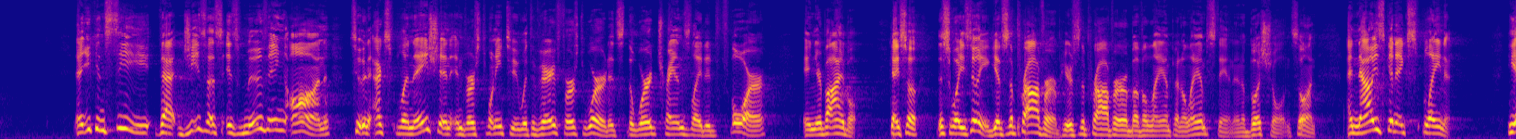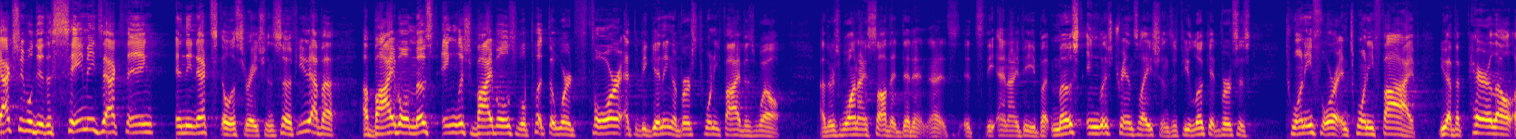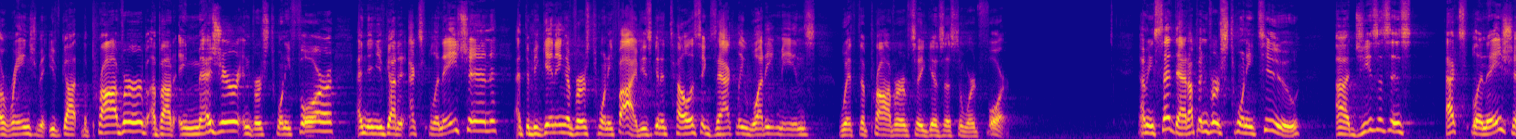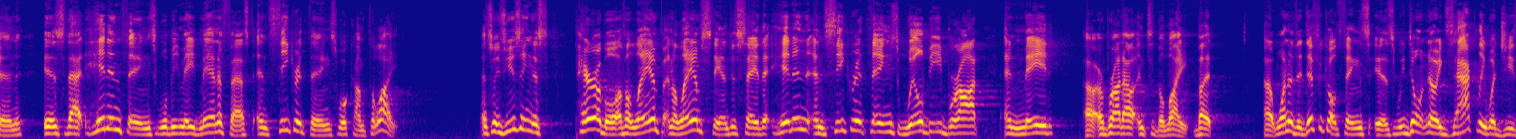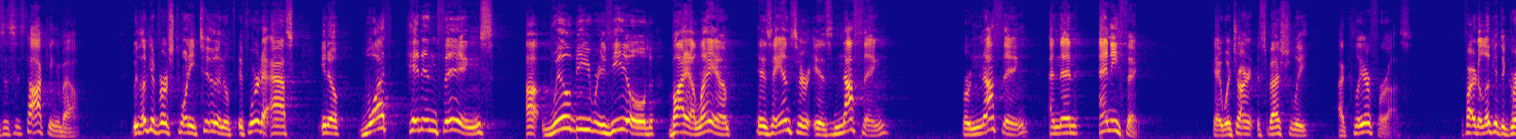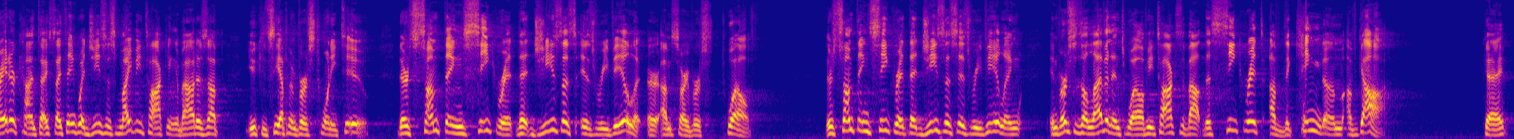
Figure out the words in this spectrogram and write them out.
Now you can see that Jesus is moving on to an explanation in verse 22 with the very first word. It's the word translated for in your Bible. Okay, so this is what he's doing. He gives the proverb. Here's the proverb of a lamp and a lampstand and a bushel and so on. And now he's going to explain it. He actually will do the same exact thing in the next illustration. So if you have a, a Bible, most English Bibles will put the word for at the beginning of verse 25 as well. Uh, there's one I saw that didn't. Uh, it's, it's the NIV. But most English translations, if you look at verses 24 and 25, you have a parallel arrangement. You've got the proverb about a measure in verse 24, and then you've got an explanation at the beginning of verse 25. He's going to tell us exactly what he means with the proverb, so he gives us the word for. Now, Having said that, up in verse 22, uh, Jesus' explanation is that hidden things will be made manifest and secret things will come to light. And so he's using this parable of a lamp and a lampstand to say that hidden and secret things will be brought and made uh, or brought out into the light. But uh, one of the difficult things is we don't know exactly what Jesus is talking about. We look at verse 22, and if, if we're to ask, you know, what hidden things uh, will be revealed by a lamp, his answer is nothing, for nothing, and then anything, okay, which aren't especially uh, clear for us. If I were to look at the greater context, I think what Jesus might be talking about is up, you can see up in verse 22. There's something secret that Jesus is revealing, or I'm sorry, verse 12. There's something secret that Jesus is revealing. In verses 11 and 12, he talks about the secret of the kingdom of God. Okay?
